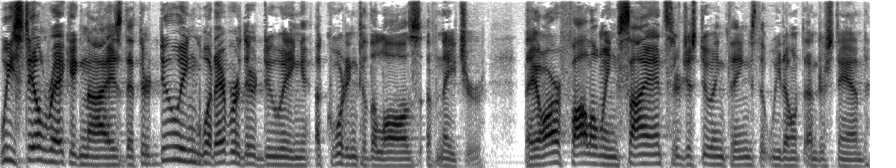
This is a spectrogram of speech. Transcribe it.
we still recognize that they're doing whatever they're doing according to the laws of nature. They are following science, they're just doing things that we don't understand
